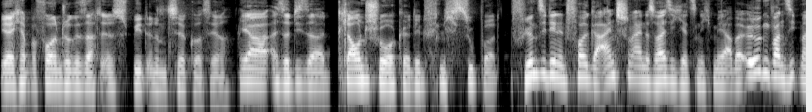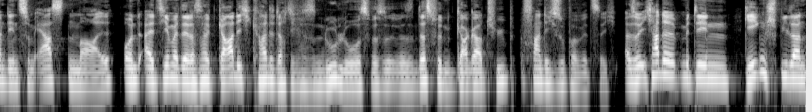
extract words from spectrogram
Ja, ich habe ja vorhin schon gesagt, es spielt in einem Zirkus, ja. Ja, also dieser Clown-Schurke, den finde ich super. Führen sie den in Folge 1 schon ein, das weiß ich jetzt nicht mehr, aber irgendwann sieht man den zum ersten Mal. Und als jemand, der das halt gar nicht kannte, dachte ich, was ist denn nun los? Was, was ist denn das für ein Gaga-Typ? Fand ich super witzig. Also ich hatte mit den Gegenspielern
